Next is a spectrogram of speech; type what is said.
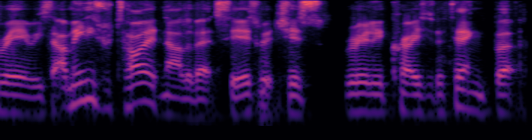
career. He's, I mean, he's retired now, Lavezzi is, which is really crazy to think. But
